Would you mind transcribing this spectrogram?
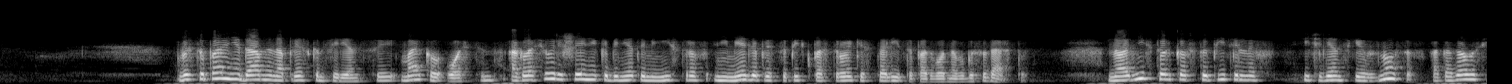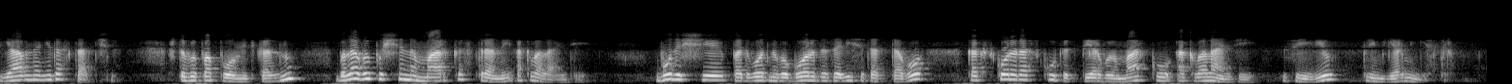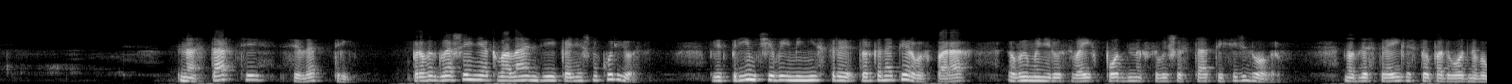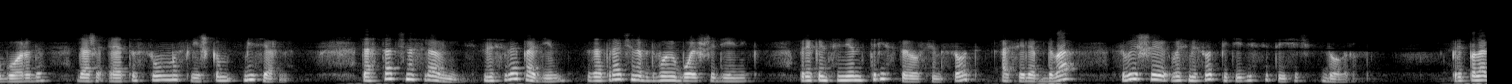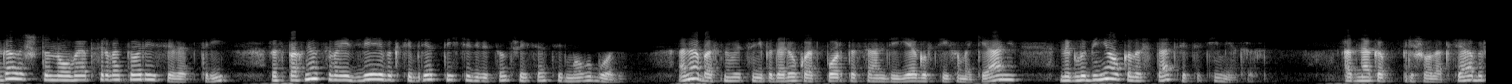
Выступая недавно на пресс-конференции, Майкл Остин огласил решение Кабинета министров немедля приступить к постройке столицы подводного государства. Но одних только вступительных и членских взносов оказалось явно недостаточно. Чтобы пополнить казну, была выпущена марка страны Акваландии. Будущее подводного города зависит от того, как скоро раскупят первую марку Акваландии, заявил премьер-министр. На старте Силет-3. Провозглашение Акваландии, конечно, курьез. Предприимчивые министры только на первых порах выманили у своих подданных свыше 100 тысяч долларов. Но для строительства подводного города даже эта сумма слишком мизерна. Достаточно сравнить. На Селеп-1 затрачено вдвое больше денег, Преконтинент-3 стоил 700, а Селеп-2 свыше 850 тысяч долларов. Предполагалось, что новая обсерватория Селеп-3 распахнет свои двери в октябре 1967 года. Она обоснуется неподалеку от порта Сан-Диего в Тихом океане на глубине около 130 метров. Однако пришел октябрь,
